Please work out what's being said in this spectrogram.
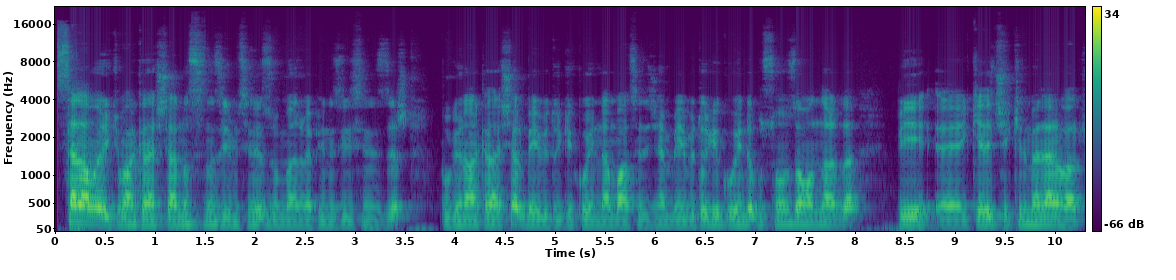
Selamünaleyküm arkadaşlar. Nasılsınız? iyi misiniz? Umarım hepiniz iyisinizdir. Bugün arkadaşlar Baby Dogecoin'den bahsedeceğim. Baby Dogecoin'de bu son zamanlarda bir e, geri çekilmeler var.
